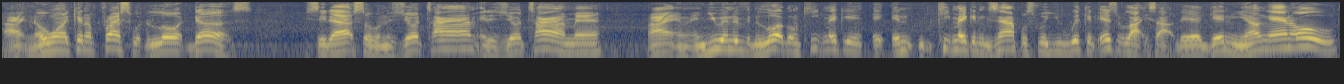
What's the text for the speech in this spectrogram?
All right, no one can oppress what the Lord does. You see that? So when it's your time, it is your time, man right? And, and you and the Lord gonna keep making and keep making examples for you wicked Israelites out there, getting young and old.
